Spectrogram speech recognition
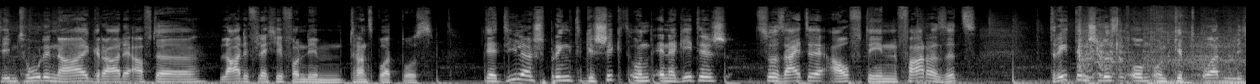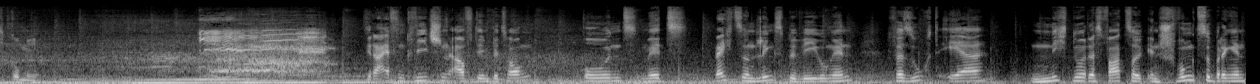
dem Tode nahe, gerade auf der Ladefläche von dem Transportbus. Der Dealer springt geschickt und energetisch zur Seite auf den Fahrersitz, dreht den Schlüssel um und gibt ordentlich Gummi. Die Reifen quietschen auf dem Beton und mit Rechts- und Linksbewegungen versucht er nicht nur das Fahrzeug in Schwung zu bringen,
